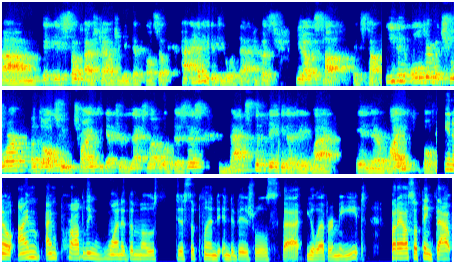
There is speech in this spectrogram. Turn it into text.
um, it is sometimes challenging and difficult. So how, how, do you deal with that? Because you know it's tough. It's tough. Even older, mature adults who trying to get to the next level of business, that's the thing that they lack in their life. You know, I'm I'm probably one of the most disciplined individuals that you'll ever meet but I also think that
